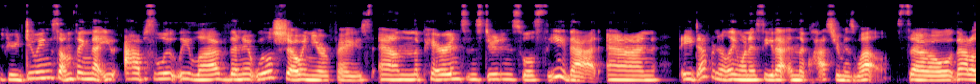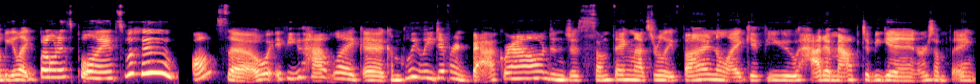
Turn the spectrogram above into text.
If you're doing something that you absolutely love, then it will show in your face, and the parents and students will see that, and they definitely want to see that in the classroom as well. So that'll be like bonus points. Woohoo! Also, if you have like a completely different background and just something that's really fun, like if you had a map to begin or something,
